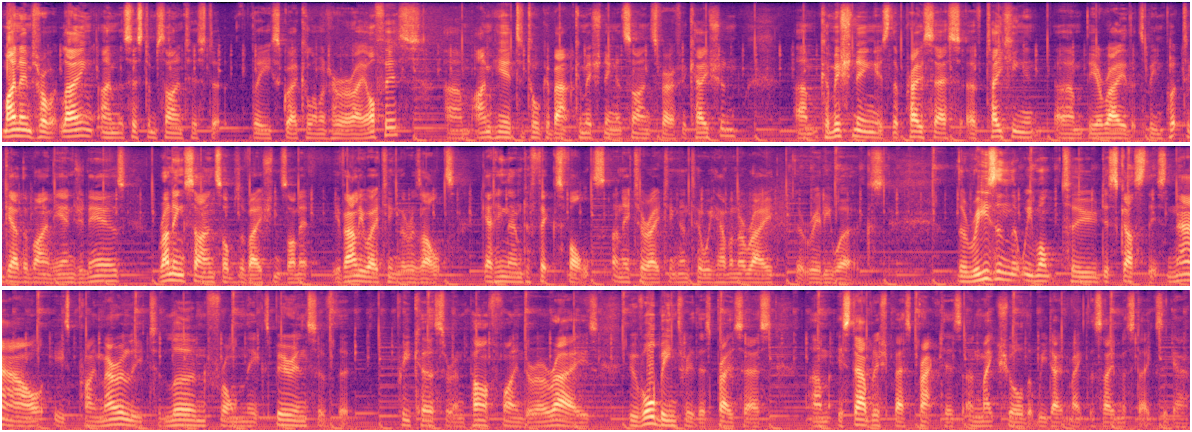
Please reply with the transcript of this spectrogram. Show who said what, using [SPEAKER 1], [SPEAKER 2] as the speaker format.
[SPEAKER 1] My name's Robert Laing, I'm the system scientist at the Square Kilometre Array office. Um, I'm here to talk about commissioning and science verification. Um, commissioning is the process of taking um, the array that's been put together by the engineers, running science observations on it, evaluating the results, getting them to fix faults and iterating until we have an array that really works. The reason that we want to discuss this now is primarily to learn from the experience of the Precursor and Pathfinder arrays, who've all been through this process, um, establish best practice and make sure that we don't make the same mistakes again.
